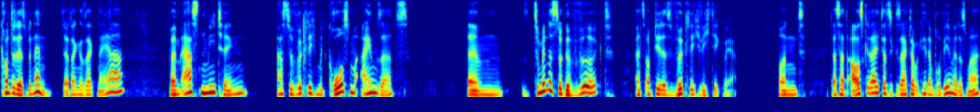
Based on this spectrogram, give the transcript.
konnte der es benennen. Der hat dann gesagt, na ja, beim ersten Meeting hast du wirklich mit großem Einsatz ähm, zumindest so gewirkt, als ob dir das wirklich wichtig wäre. Und das hat ausgereicht, dass ich gesagt habe, okay, dann probieren wir das mal.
